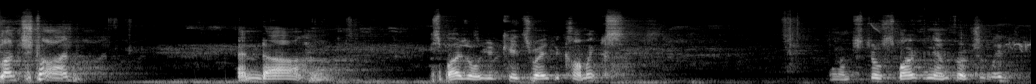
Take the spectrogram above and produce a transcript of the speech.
Lunchtime, and uh, I suppose all your kids read the comics. And I'm still smoking, unfortunately.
